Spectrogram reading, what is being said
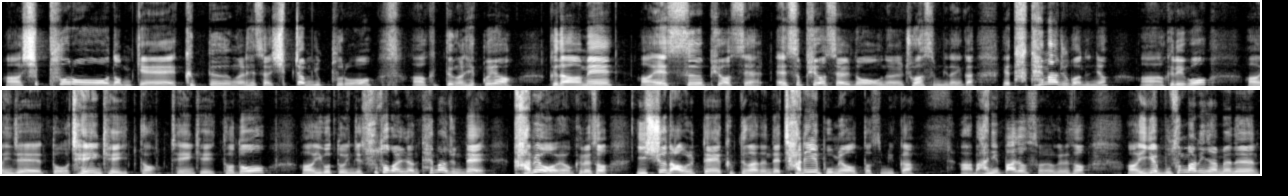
어, 10% 넘게 급등을 했어요. 10.6% 어, 급등을 했고요. 그 다음에 어, S 퓨어셀, S 퓨어셀도 오늘 좋았습니다. 그러니까 다 테마주거든요. 어, 그리고 어, 이제 또 JNK 히터, JNK 히터도 어, 이것도 이제 수소 관련 테마주인데 가벼워요. 그래서 이슈 나올 때 급등하는데 자리 보면 어떻습니까? 아, 많이 빠졌어요. 그래서 어, 이게 무슨 말이냐면은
